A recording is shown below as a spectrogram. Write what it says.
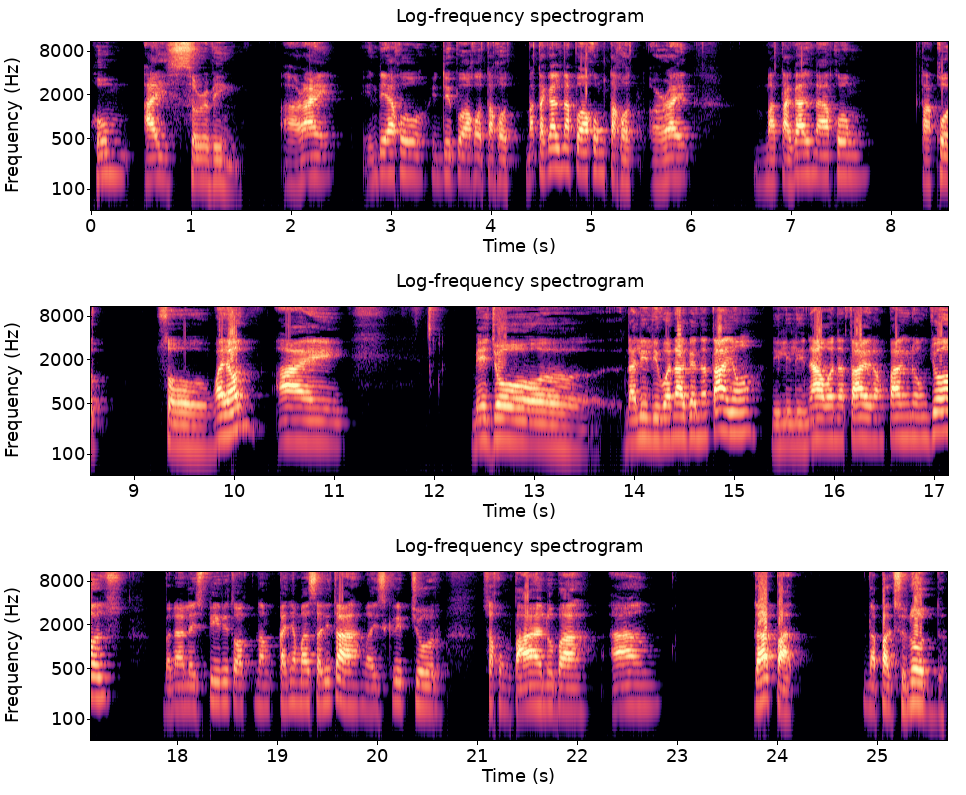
whom I serving. Alright? Hindi ako, hindi po ako takot. Matagal na po akong takot. Alright? Matagal na akong takot. So, ngayon ay medyo naliliwanagan na tayo, nililinawan na tayo ng Panginoong Diyos, Banal na Espiritu at ng kanyang mga salita, mga scripture, sa kung paano ba ang dapat na pagsunod,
